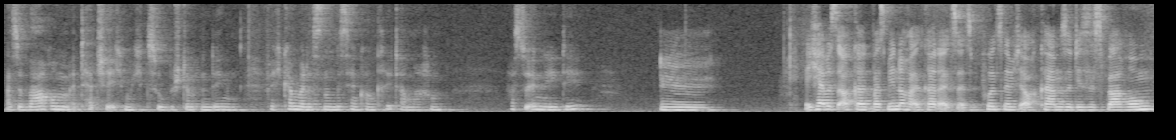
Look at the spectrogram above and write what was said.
Also warum attache ich mich zu bestimmten Dingen? Vielleicht können wir das ein bisschen konkreter machen. Hast du irgendeine Idee? Mhm. Ich habe es auch gerade, was mir noch gerade als, als Impuls nämlich auch kam, so dieses Warum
